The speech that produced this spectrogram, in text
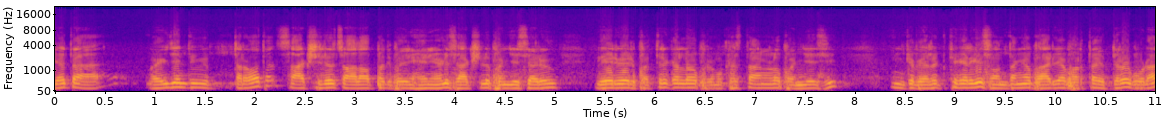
చేత వైజయంతి తర్వాత సాక్షిలో చాలా పది పదిహేను ఏళ్ళు సాక్షిలో పనిచేశారు. వేరు వేరు పత్రికల్లో ప్రముఖ స్థానంలో పనిచేసి ఇంక విరక్తి కలిగి సొంతంగా భార్య భర్త ఇద్దరు కూడా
